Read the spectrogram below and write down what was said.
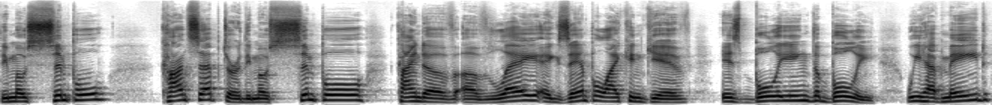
The most simple concept or the most simple kind of, of lay example I can give is bullying the bully. We have made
